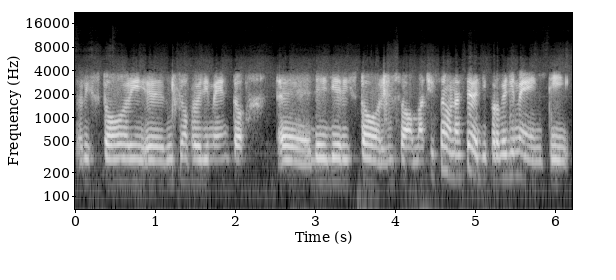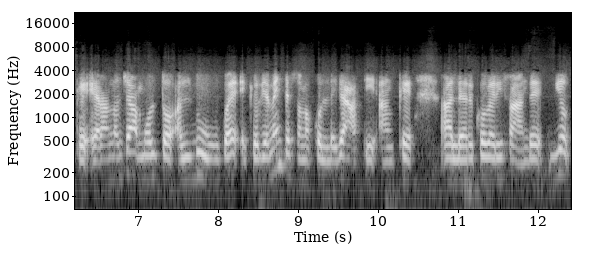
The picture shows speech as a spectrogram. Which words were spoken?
ristori, eh, l'ultimo provvedimento eh, dei, dei, ristori, insomma, ci sono una serie di provvedimenti che erano già molto al dunque e che ovviamente sono collegati anche al recovery fund. Io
